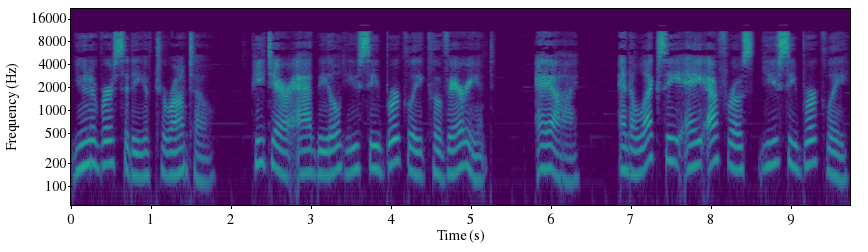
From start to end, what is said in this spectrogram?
University of Toronto. Peter Abbeel UC Berkeley Covariant AI and Alexei A. Efros UC Berkeley.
